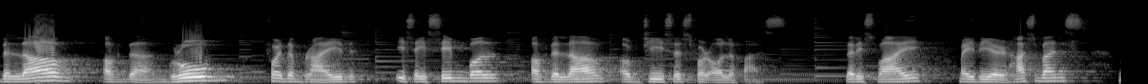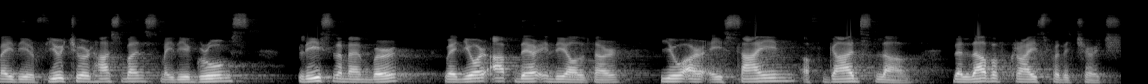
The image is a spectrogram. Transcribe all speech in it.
the love of the groom for the bride is a symbol of the love of Jesus for all of us. That is why, my dear husbands, my dear future husbands, my dear grooms, please remember when you are up there in the altar, you are a sign of God's love, the love of Christ for the church.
